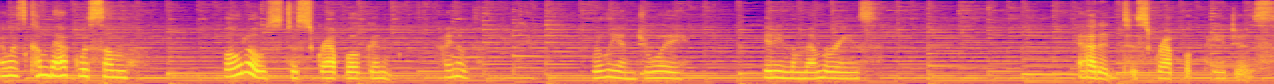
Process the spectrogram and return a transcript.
I always come back with some photos to scrapbook and kind of really enjoy getting the memories added to scrapbook pages.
